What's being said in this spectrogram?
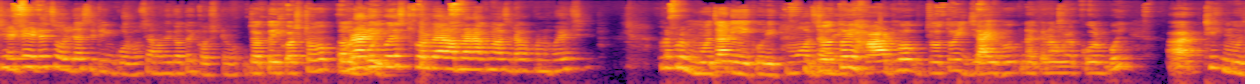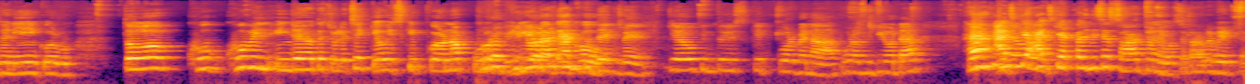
হেঁটে হেঁটে সোলজার সিটিং করব। সে আমাদের যতই কষ্ট হোক। যতই কষ্ট হোক তোমরা রিকোয়েস্ট করবে আর আমরা রাখব না সেটা কখনো হয়েছে? আমরা পুরো মজা নিয়ে করি। যতই হার্ড হোক যতই যাই হোক না কেন আমরা করবই। আর ঠিক মজা নিয়েই করব। তো খুব খুব এনজয় হতে চলেছে। কেউ স্কিপ করো না পুরো ভিডিওটা দেখো দেখো। দেখবে। কেউ কিন্তু স্কিপ করবে না পুরো ভিডিওটা। হ্যাঁ আজকে আজকে একটা জিনিসের সাহায্য নেব সেটা হলো বেডটা।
